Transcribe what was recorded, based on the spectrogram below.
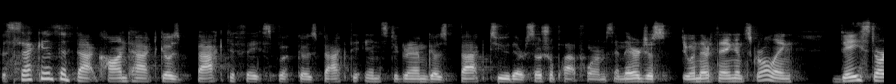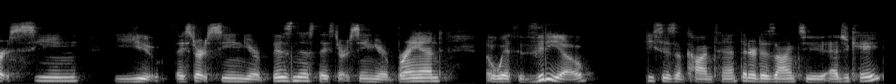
the second that that contact goes back to Facebook, goes back to Instagram, goes back to their social platforms, and they're just doing their thing and scrolling, they start seeing you. They start seeing your business, they start seeing your brand with video pieces of content that are designed to educate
